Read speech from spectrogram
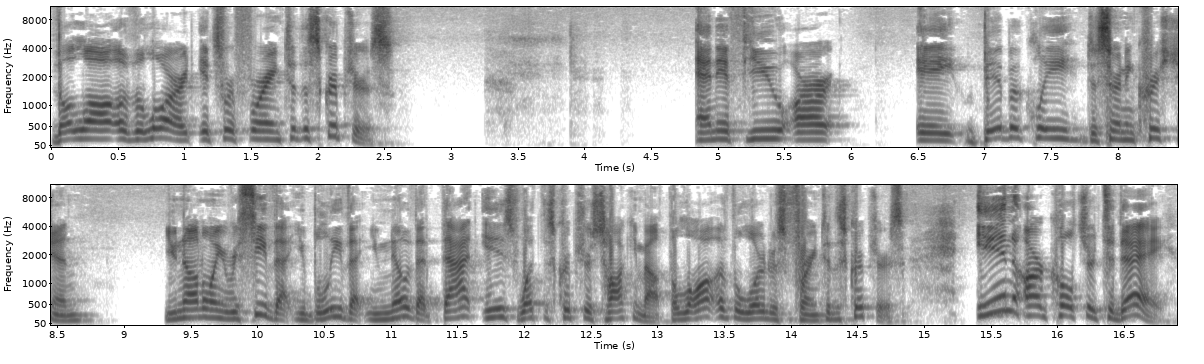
the law of the Lord, it's referring to the scriptures. And if you are a biblically discerning Christian, you not only receive that, you believe that, you know that that is what the scripture is talking about. The law of the Lord is referring to the scriptures. In our culture today,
